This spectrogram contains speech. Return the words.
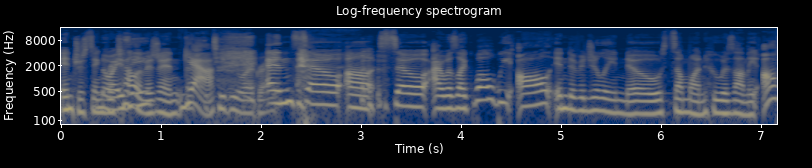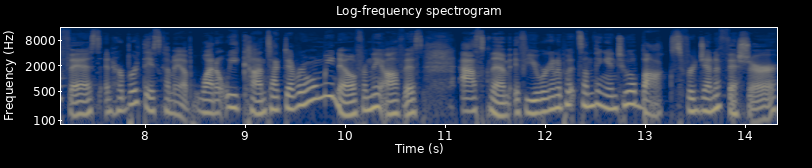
interesting Noisy? for television That's yeah TV word, right? and so uh so i was like well we all individually know someone who is on the office and her birthday's coming up why don't we contact everyone we know from the office ask them if you were going to put something into a box for jenna fischer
